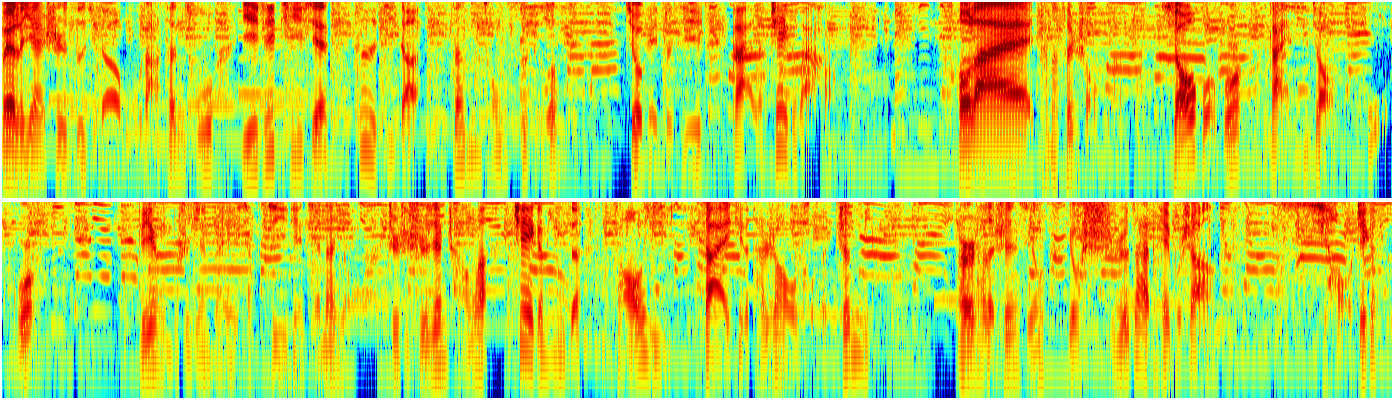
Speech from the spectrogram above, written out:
为了掩饰自己的五大三粗，以及体现自己的三从四德，就给自己改了这个外号。后来他们分手了，小火锅改名叫火锅，并不是因为想祭奠前男友，只是时间长了，这个名字早已代替了他绕口的真名，而他的身形又实在配不上“小”这个字。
